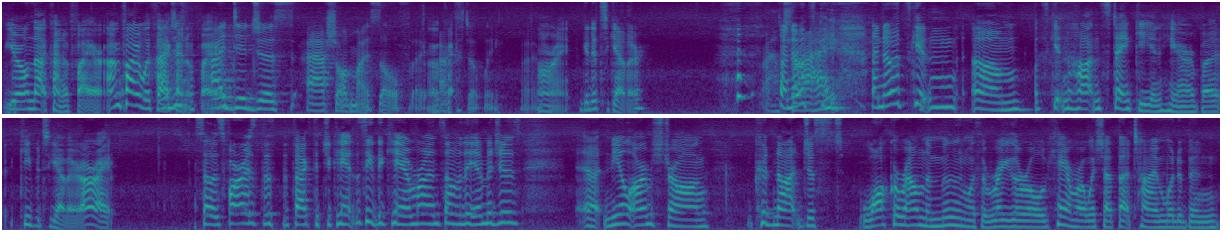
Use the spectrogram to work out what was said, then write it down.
You're on that kind of fire. I'm fine with that just, kind of fire. I did just ash on myself uh, accidentally. All right, get it together. I'll know it's try. get- I know it's getting um it's getting hot and stanky in here, but keep it together. All right. So as far as the, the fact that you can't see the camera in some of the images, uh, Neil Armstrong could not just walk around the moon with a regular old camera, which at that time would have been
